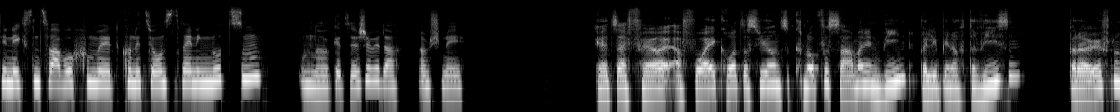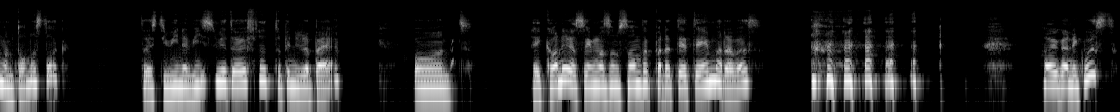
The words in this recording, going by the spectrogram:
die nächsten zwei Wochen mit Konditionstraining nutzen und dann geht's eh schon wieder am Schnee. Jetzt erfahre ich gerade, dass wir uns knapp versammeln in Wien, weil ich bin auf der Wiesen bei der Eröffnung am Donnerstag. Da ist die Wiener Wiesen wird eröffnet, da bin ich dabei. Und hey, kann ich wir uns am Sonntag bei der TTM oder was? Habe ich gar nicht gewusst.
